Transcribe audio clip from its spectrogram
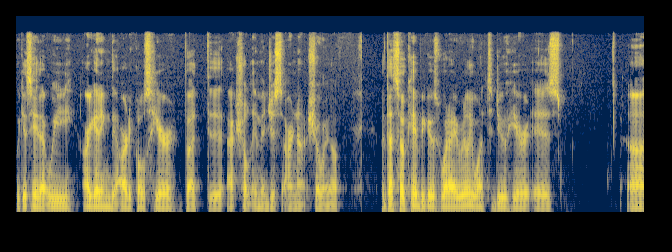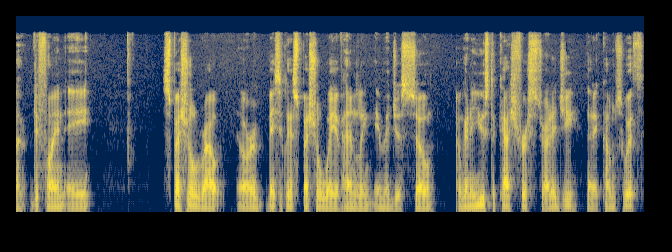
we can see that we are getting the articles here, but the actual images are not showing up. But that's okay because what I really want to do here is uh, define a special route or basically a special way of handling images. So I'm going to use the cache first strategy that it comes with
